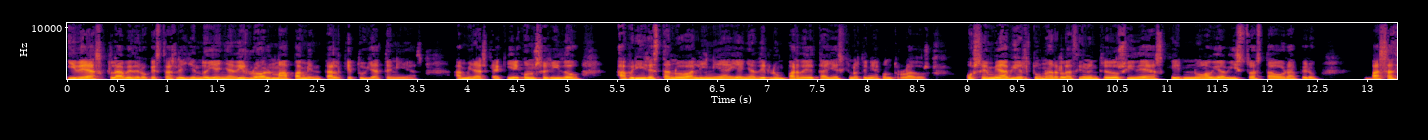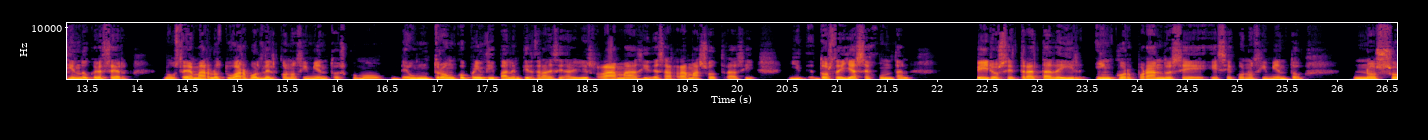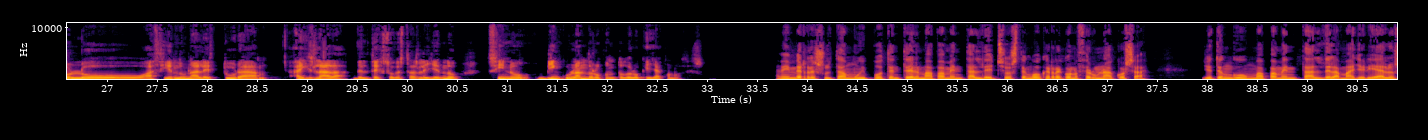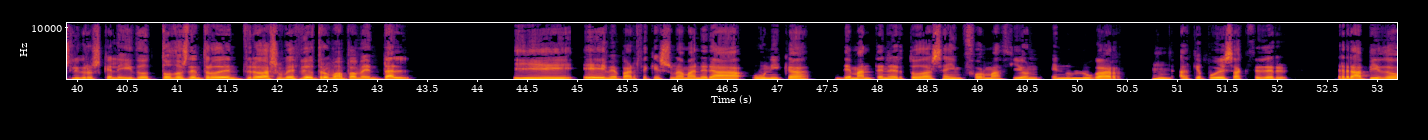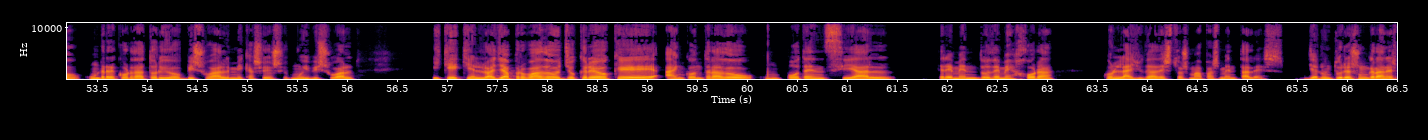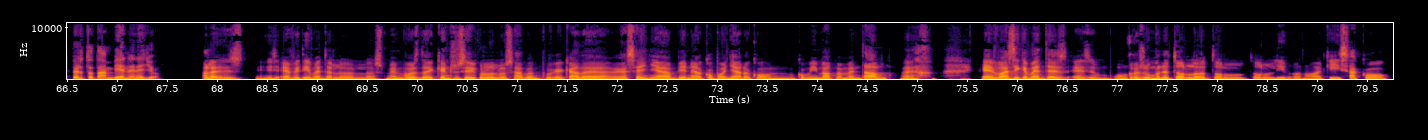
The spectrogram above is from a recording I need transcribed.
ideas clave de lo que estás leyendo y añadirlo al mapa mental que tú ya tenías. Ah, mira, es que aquí he conseguido abrir esta nueva línea y añadirle un par de detalles que no tenía controlados. O se me ha abierto una relación entre dos ideas que no había visto hasta ahora, pero vas haciendo crecer, me gusta llamarlo tu árbol del conocimiento. Es como de un tronco principal empiezan a salir ramas y de esas ramas otras y, dos de ellas se juntan, pero se trata de ir incorporando ese, ese conocimiento no solo haciendo una lectura aislada del texto que estás leyendo, sino vinculándolo con todo lo que ya conoces. A mí me resulta muy potente el mapa mental. De hecho, os tengo que reconocer una cosa. Yo tengo un mapa mental de la mayoría de los libros que he leído, todos dentro dentro a su vez de otro mapa mental. Y eh, me parece que es una manera única de mantener toda esa información en un lugar al que puedes acceder rápido, un recordatorio visual, en mi caso yo soy muy visual, y que quien lo haya probado yo creo que ha encontrado un potencial tremendo de mejora con la ayuda de estos mapas mentales. Jerún, tú eres un gran experto también en ello. Vale, efectivamente, los, miembros de Kenzo Círculo lo saben porque cada reseña viene acompañado con, mi mapa mental, ¿eh? que básicamente es, un resumen de todo, todo, todo el libro. ¿no? Aquí saco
